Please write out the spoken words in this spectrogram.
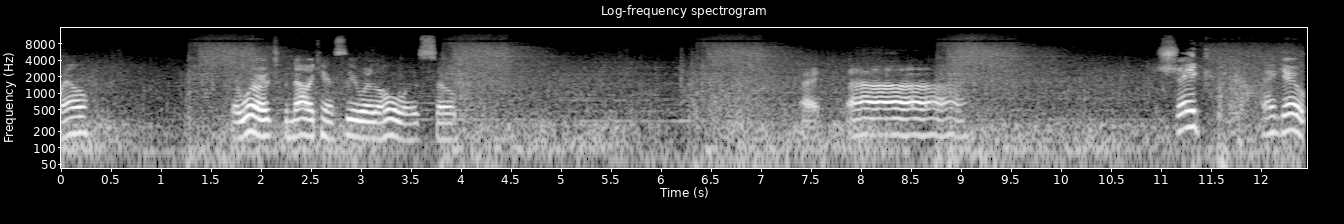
Well, it works, but now I can't see where the hole is, so... Alright, uh... Shake! Thank you.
